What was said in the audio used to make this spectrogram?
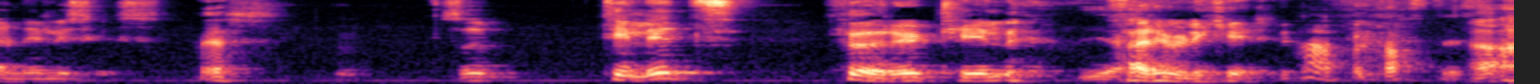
enn i lyskryss. Yes. Så tillit fører til færre ulykker. Ja, fantastisk. Ja.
